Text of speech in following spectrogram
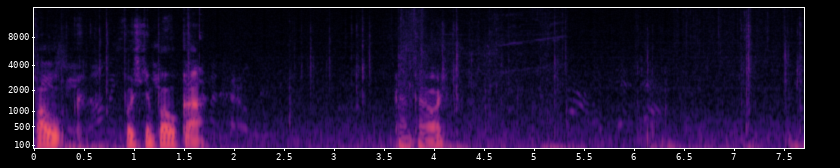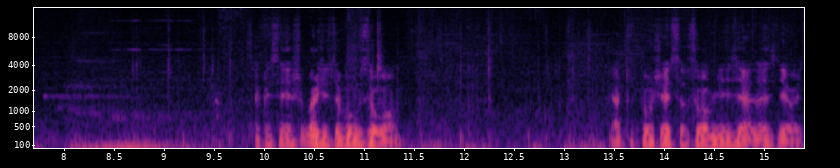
паук. Пустим паука. Контроль. Так, если я не ошибаюсь, это был взлом. А тут, получается, взлом нельзя, да, сделать?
